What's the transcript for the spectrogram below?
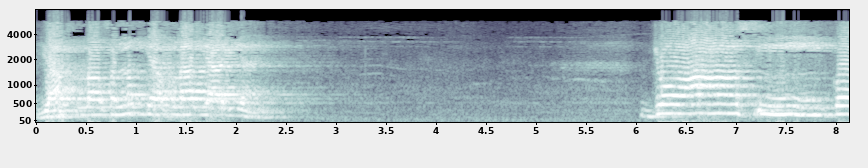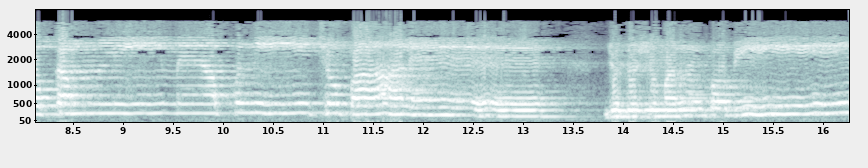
یا صلی اللہ علیہ وسلم کے افلاق جاری ہیں۔ جو آسی کو کملی میں اپنی چھپا لے، جو دشمن کو بھی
